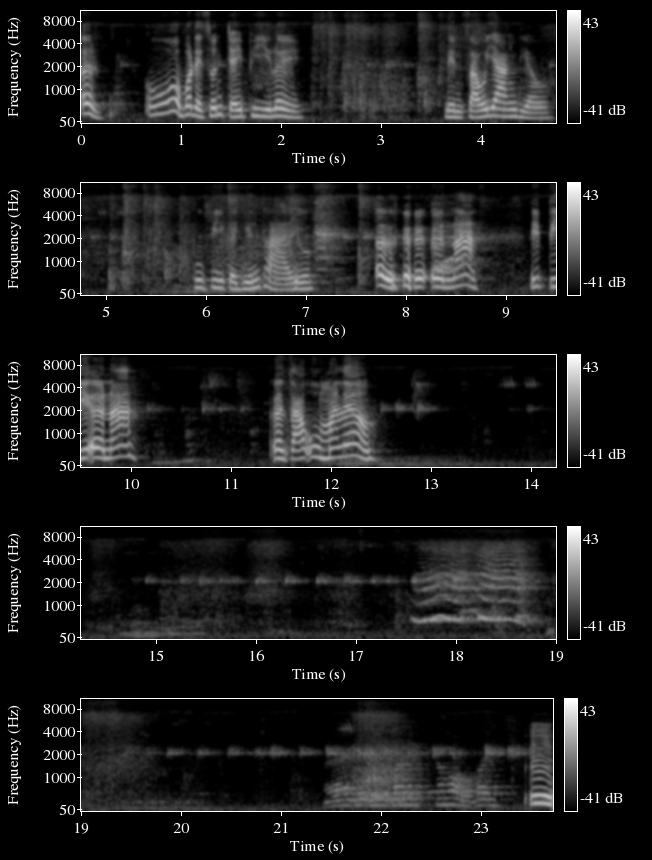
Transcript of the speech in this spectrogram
เอิ้นโอ้บ่ได้สนใจพีเลย เล่นเสาอยางเดียว ผู้ปีก็ยืนถ่ายอยู่ เออ เอิ้นนะพี่ปีเอิ้นนะ เอิ้นสาวอุ้มมาแล้วอืม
